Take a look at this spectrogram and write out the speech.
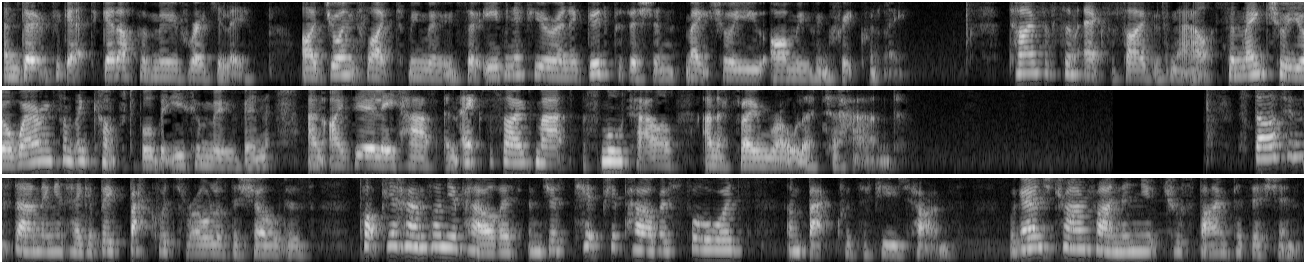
And don't forget to get up and move regularly. Our joints like to be moved, so even if you're in a good position, make sure you are moving frequently. Time for some exercises now, so make sure you're wearing something comfortable that you can move in and ideally have an exercise mat, a small towel and a foam roller to hand. Start in standing and take a big backwards roll of the shoulders. Pop your hands on your pelvis and just tip your pelvis forwards and backwards a few times. We're going to try and find the neutral spine position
